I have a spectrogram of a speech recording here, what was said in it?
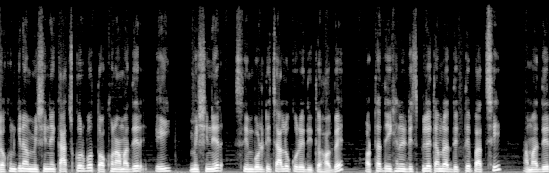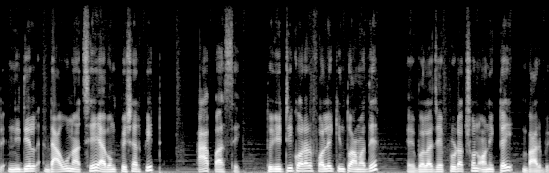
যখন কিনা মেশিনে কাজ করব, তখন আমাদের এই মেশিনের সিম্বলটি চালু করে দিতে হবে। অর্থাৎ এইখানে ডিসপ্লেতে আমরা দেখতে পাচ্ছি, আমাদের নিডেল ডাউন আছে এবং প্রেশার ফিট আপ আছে। তো এটি করার ফলে কিন্তু আমাদের বলা যায় প্রোডাকশন অনেকটাই বাড়বে।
